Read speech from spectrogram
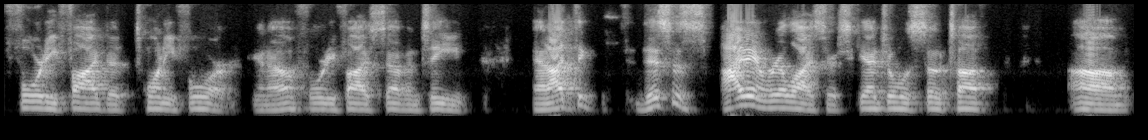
45 to 24, you know, 45 17. And I think this is I didn't realize their schedule was so tough. Um,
